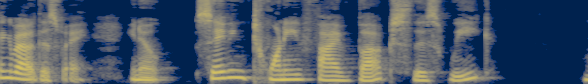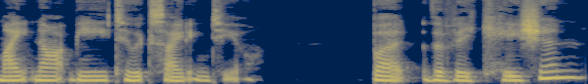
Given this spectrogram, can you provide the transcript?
Think about it this way you know, saving 25 bucks this week might not be too exciting to you, but the vacation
